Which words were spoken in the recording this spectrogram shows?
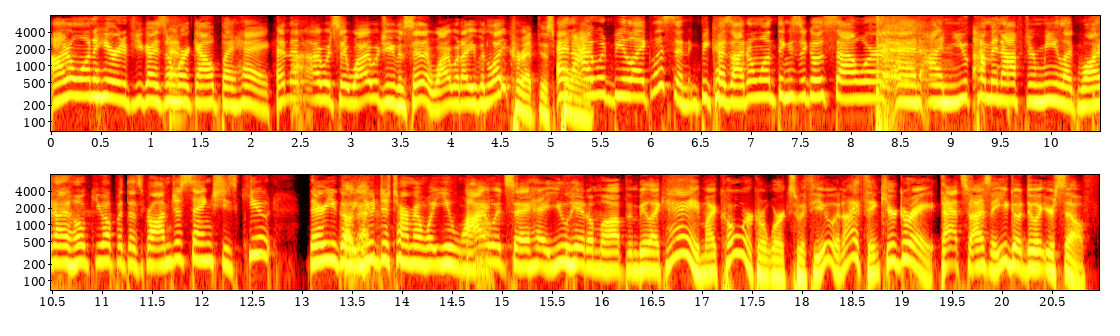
"I don't want to hear it if you guys don't work out, but hey." and then I would say, "Why would you even say that? Why would I even like her at this point?" And I would be like, "Listen, because I don't want things to go sour, and and you coming after me like, why'd I hook you up with this girl? I'm just saying she's cute. There you go. Okay. You determine what you want." I would say, hey, you hit him up and be like, hey, my coworker works with you, and I think you're great. That's I say, you go do it yourself.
